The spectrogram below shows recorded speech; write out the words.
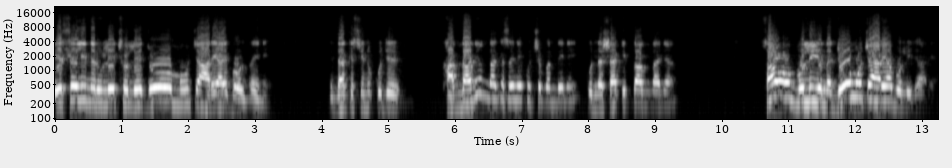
ਇਸੇ ਲਈ ਨਰੂਲੇ ਛੋਲੇ ਜੋ ਮੂੰਹ ਚ ਆ ਰਿਹਾ, ਇਹ ਬੋਲ ਰਹੇ ਨੇ। ਜਿੱਦਾਂ ਕਿਸੇ ਨੂੰ ਕੁਝ ਖਾਦਾ ਨਹੀਂ ਹੁੰਦਾ, ਕਿਸੇ ਨੇ ਕੁਝ ਬੰਦੇ ਨੇ, ਕੋਈ ਨਸ਼ਾ ਕੀਤਾ ਹੁੰਦਾ ਜਾਂ, ਸਭ ਬੋਲੀ ਜਾਂਦਾ। ਜੋ ਮੂੰਹ ਚ ਆ ਰਿਹਾ ਬੋਲੀ ਜਾ ਰਿਹਾ।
